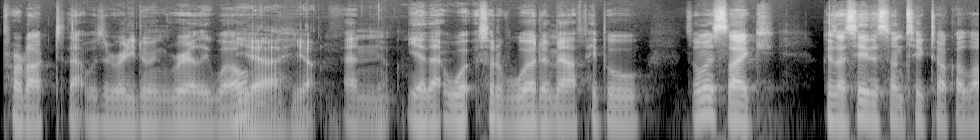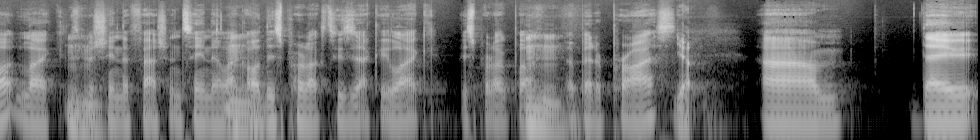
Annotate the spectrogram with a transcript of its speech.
product that was already doing really well. yeah, yeah, and Yeah. yeah, that wo- sort of word of mouth. People, it's almost like because I see this on TikTok a lot, like Mhm. especially in the fashion scene. They're like, Mm. "Oh, this product's exactly like this product, but Mhm. a better price." Yep. Um, they,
